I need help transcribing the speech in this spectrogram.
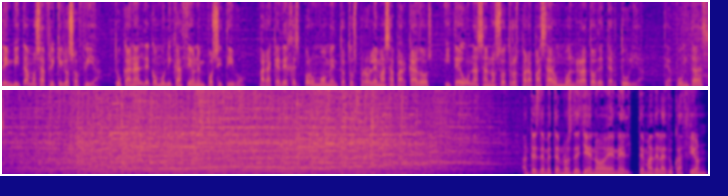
Te invitamos a Frikilosofía, tu canal de comunicación en positivo, para que dejes por un momento tus problemas aparcados y te unas a nosotros para pasar un buen rato de tertulia. ¿Te apuntas? Antes de meternos de lleno en el tema de la educación,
